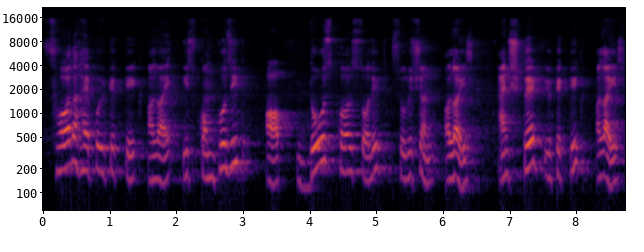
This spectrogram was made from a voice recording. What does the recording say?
for the hypoeutectic alloy is composite of those for solid solution alloys and straight eutectic alloys.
